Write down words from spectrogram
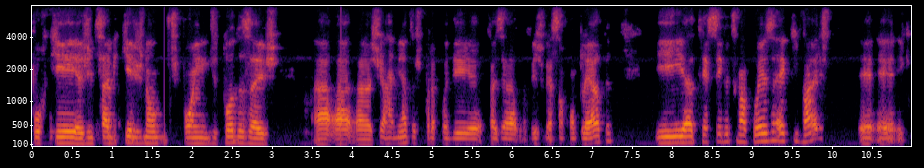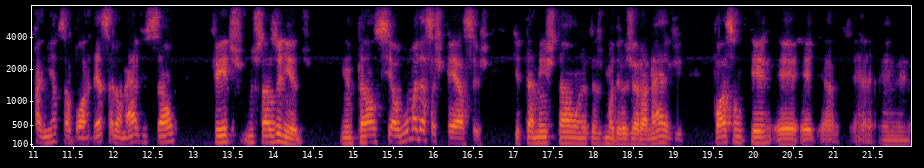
porque a gente sabe que eles não dispõem de todas as as ferramentas para poder fazer a investigação completa. E a terceira e última coisa é que vários é, é, equipamentos a bordo dessa aeronave são feitos nos Estados Unidos. Então, se alguma dessas peças que também estão em outros modelos de aeronave possam ter é, é, é, é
